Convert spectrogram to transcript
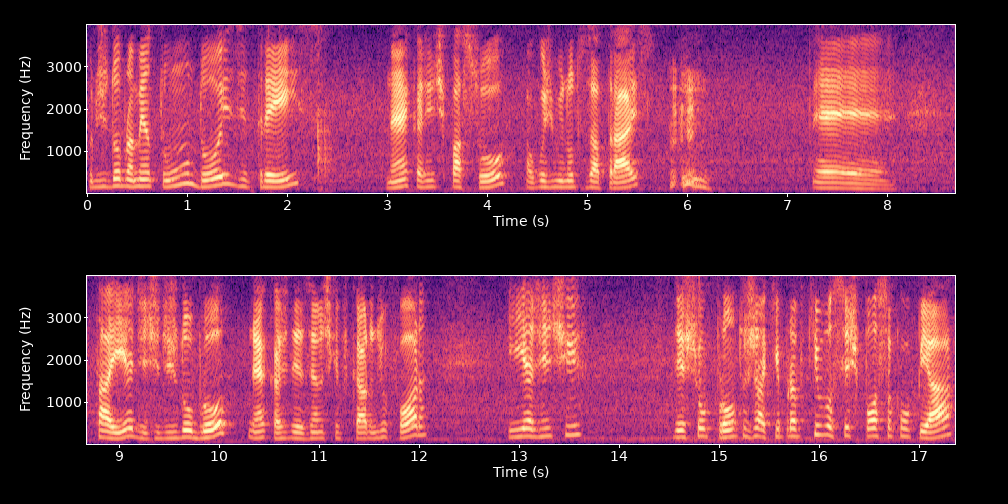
O desdobramento 1, 2 e 3, né, que a gente passou alguns minutos atrás. é, tá aí, a gente desdobrou, né, com as dezenas que ficaram de fora. E a gente deixou pronto já aqui para que vocês possam copiar.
